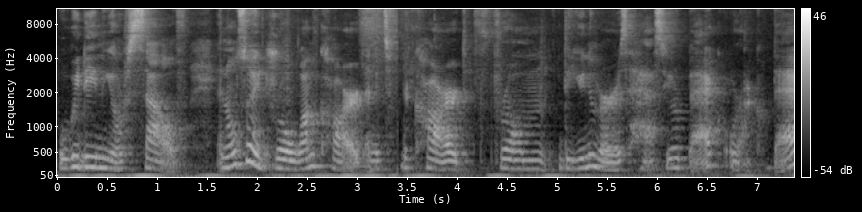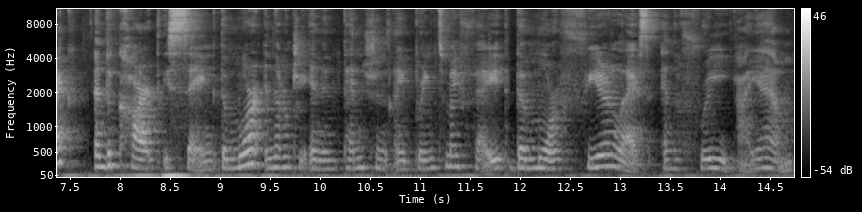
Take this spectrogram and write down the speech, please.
within yourself. And also, I draw one card, and it's the card from the universe has your back, oracle deck. And the card is saying the more energy and intention I bring to my faith, the more fearless and free I am.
